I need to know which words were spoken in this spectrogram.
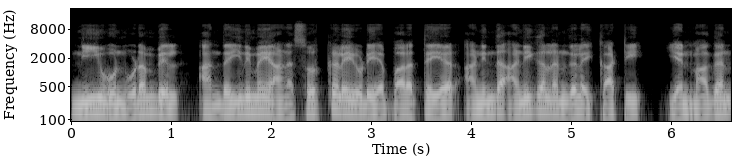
நீ உன் உடம்பில் அந்த இனிமையான சொற்களையுடைய பரத்தையர் அணிந்த அணிகலன்களை காட்டி என் மகன்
